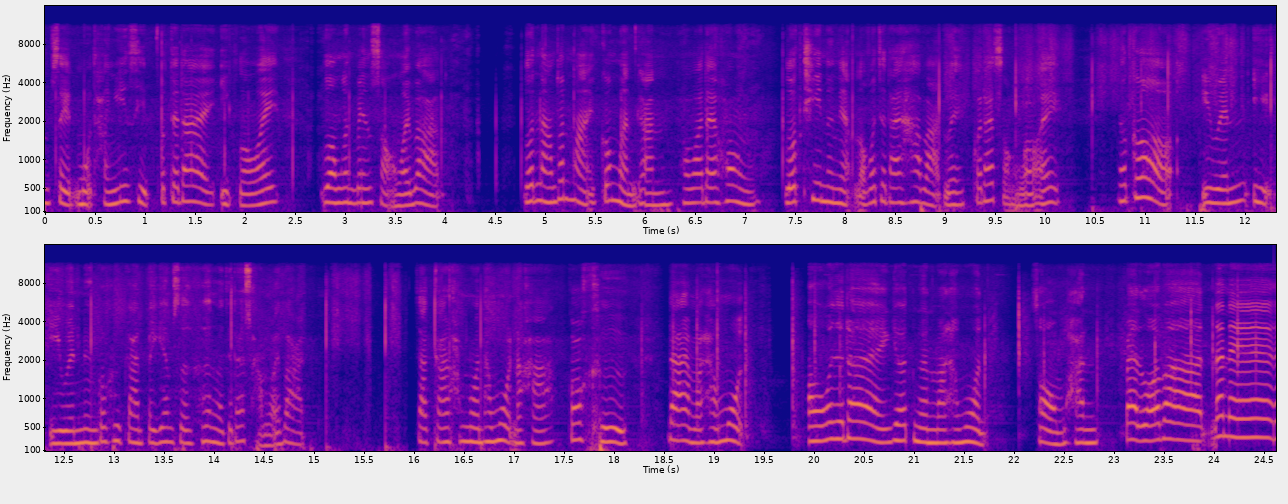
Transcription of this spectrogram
ำเสร็จหมดทั้ง 20 ก็จะได้อีกร้อยรวมกันเป็น 200 บาทรดน้ำต้นไม้ก็เหมือนกัน เพราะว่าได้ห้องรถทีนึงเนี่ย เราก็จะได้ 5 บาทเลยก็ได้ 200 แล้วก็อีเวนต์อีกอีเวนต์หนึ่งก็คือการไปเยี่ยม circle เราจะได้ 300 บาท จากการคำนวณทั้งหมดนะคะ ก็คือได้มาทั้งหมดเราก็จะได้ยอดเงินมาทั้งหมด 2,800 บาทนั่นเอง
